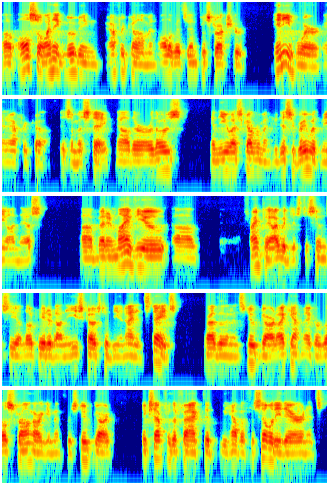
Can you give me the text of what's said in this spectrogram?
Uh, also, I think moving AFRICOM and all of its infrastructure anywhere in Africa is a mistake. Now, there are those in the US government who disagree with me on this. Uh, but in my view, uh, frankly, I would just as soon see it located on the east coast of the United States rather than in Stuttgart. I can't make a real strong argument for Stuttgart, except for the fact that we have a facility there and it's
